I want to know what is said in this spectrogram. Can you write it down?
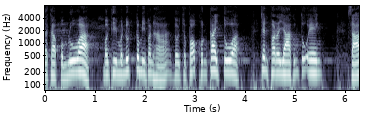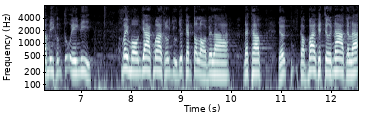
นะครับ ผมรู้ว่าบางทีมนุษย์ก็มีปัญหา โดยเฉพาะคนใกล้ตัว เช่นภรรยาของตัวเอง สามีของตัวเองนี่ ไม่มองยากมากเราอยู่ด้วยกันตลอดเวลานะครับ เดี๋ยวกลับบ้านก็เจอหน้ากันละ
